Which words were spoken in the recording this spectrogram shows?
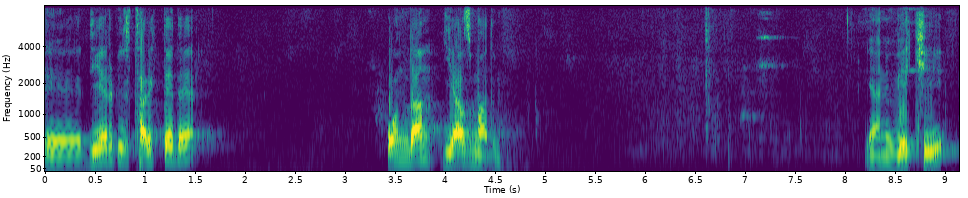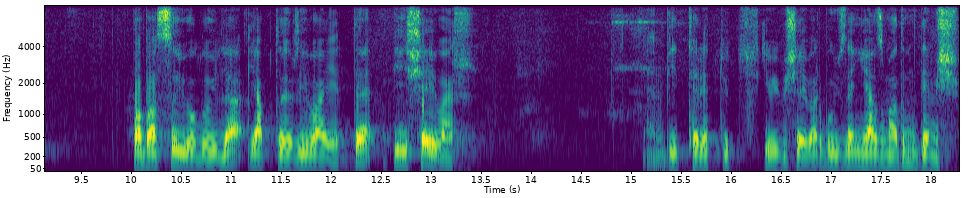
Ee, diğer bir tarikte de ondan yazmadım. Yani veki babası yoluyla yaptığı rivayette bir şey var. Yani bir tereddüt gibi bir şey var. Bu yüzden yazmadım demiş.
